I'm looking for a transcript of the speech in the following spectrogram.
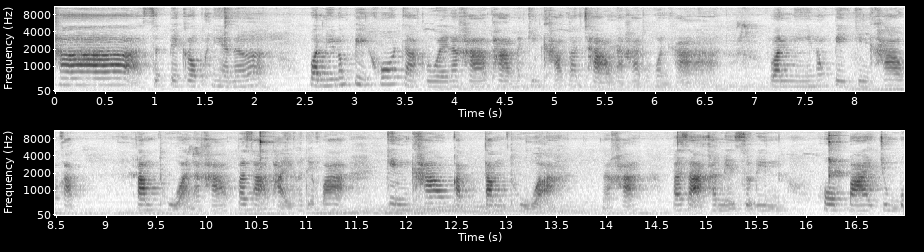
ค่ะ สเปกรบเคลียร์เนอะวันนี้น้องปีโคตรจากรวยนะคะ พามากินข้าวตอนเช้านะคะ ทุกคนค่ะ วันนี้น้องปีกินข้าวกับตำถั่วนะคะ ภาษาไทยเขาเรียกว่า กินข้าวกับตำถั่วนะคะ ภาษาเขมรสุรินโฮปายจุมโบ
